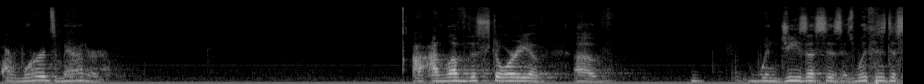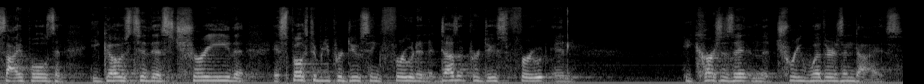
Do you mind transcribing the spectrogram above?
Our words matter. I, love the story of, of when Jesus is, is with his disciples and he goes to this tree that is supposed to be producing fruit and it doesn't produce fruit and he curses it and the tree withers and dies.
